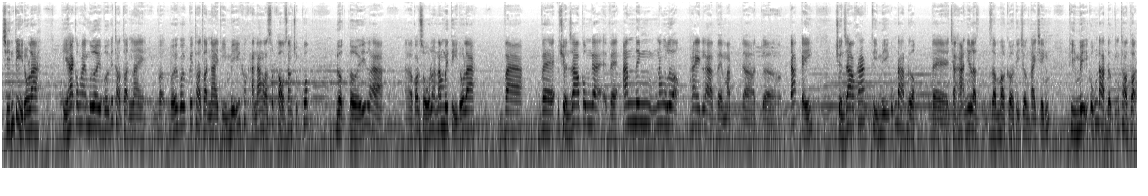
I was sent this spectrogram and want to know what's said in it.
9 tỷ đô la. Thì 2020 với cái thỏa thuận này với cái thỏa thuận này thì Mỹ có khả năng là xuất khẩu sang Trung Quốc được tới là con số là 50 tỷ đô la. Và về chuyển giao công nghệ về an ninh năng lượng hay là về mặt uh, uh, các cái chuyển giao khác thì Mỹ cũng đạt được về chẳng hạn như là giờ mở cửa thị trường tài chính thì Mỹ cũng đạt được những thỏa thuận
